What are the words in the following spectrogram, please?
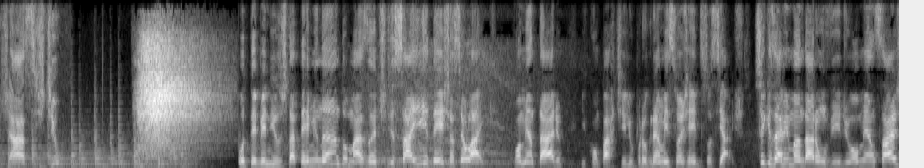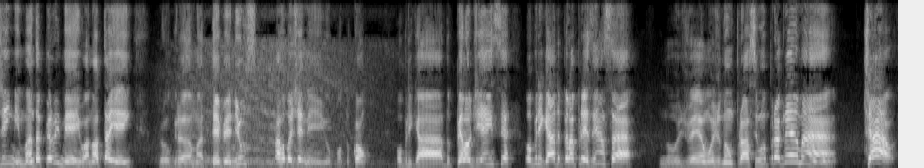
já assistiu? O TB News está terminando, mas antes de sair, deixa seu like, comentário e compartilhe o programa em suas redes sociais. Se quiser me mandar um vídeo ou mensagem, me manda pelo e-mail. Anota aí, hein? Programa tbnews.com gmail.com. Obrigado pela audiência, obrigado pela presença. Nos vemos num próximo programa. Tchau!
